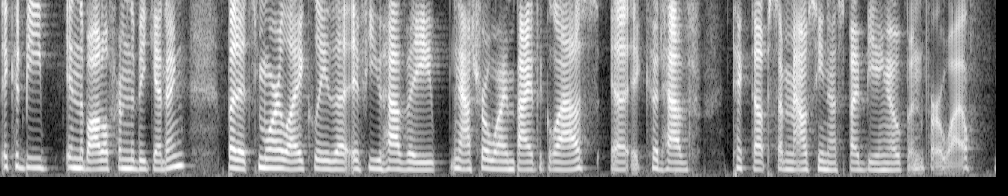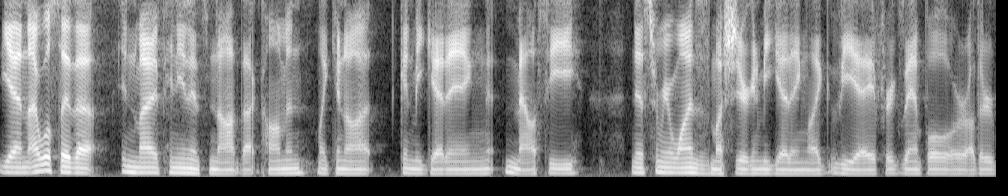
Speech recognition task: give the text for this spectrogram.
it could be in the bottle from the beginning, but it's more likely that if you have a natural wine by the glass, uh, it could have picked up some mousiness by being open for a while. Yeah, and I will say that in my opinion, it's not that common. Like you're not gonna be getting mousiness from your wines as much as you're gonna be getting like VA, for example, or other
